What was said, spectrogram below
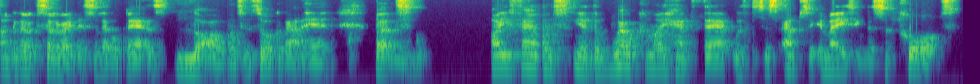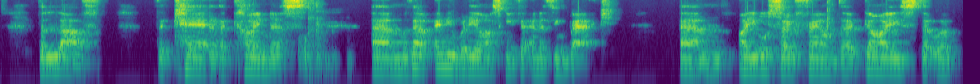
I'm going to accelerate this a little bit. There's a lot I wanted to talk about here, but I found, you know, the welcome I had there was just absolutely amazing. The support, the love, the care, the kindness, um, without anybody asking for anything back. Um, I also found that guys that were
